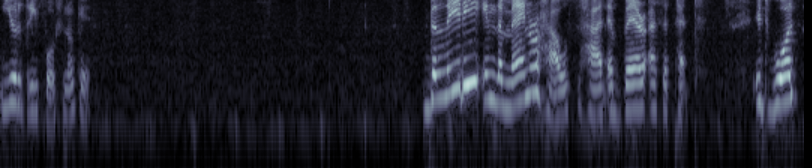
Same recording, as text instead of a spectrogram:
ഈ ഒരു three portion okay The lady in the manor house had a bear as a pet. It was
